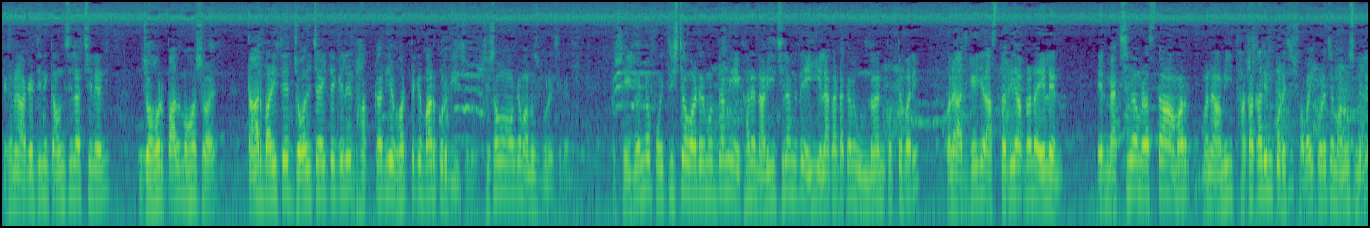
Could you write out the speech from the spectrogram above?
এখানে আগের যিনি কাউন্সিলর ছিলেন, জহর পাল মহাশয়, তার বাড়িতে জল চাইতে গেলে ধাক্কা দিয়ে ঘর থেকে বার করে দিয়েছিল। সেসব আমাকে মানুষ বলেছিলেন। তো সেই জন্য পঁয়ত্রিশটা ওয়ার্ডের মধ্যে আমি এখানে দাঁড়িয়েছিলাম যাতে এই এলাকাটাকে আমি উন্নয়ন করতে পারি। ফলে আজকে এই যে রাস্তা দিয়ে আপনারা এলেন এর ম্যাক্সিমাম রাস্তা আমার মানে আমি থাকাকালীন করেছি, সবাই করেছে মানুষ মিলে।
